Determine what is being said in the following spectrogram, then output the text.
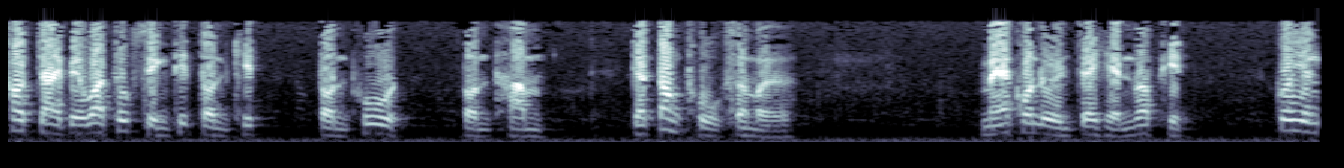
เข้าใจไปว่าทุกสิ่งที่ตนคิด ตนพูด ตนทำจะต้องถูกเสมอ แม้คนอื่นจะเห็นว่าผิด ก็ยัง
